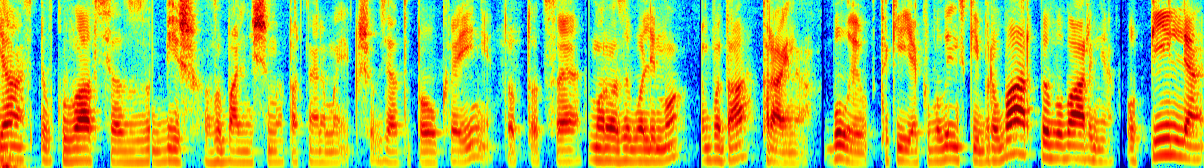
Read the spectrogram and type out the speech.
Я спілкувався з більш глобальнішими партнерами, якщо взяти по Україні. Тобто, це морозиво лімо, вода крайна. Були такі, як Волинський бровар, пивоварня, опілля,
